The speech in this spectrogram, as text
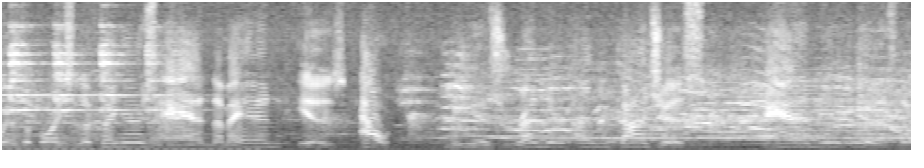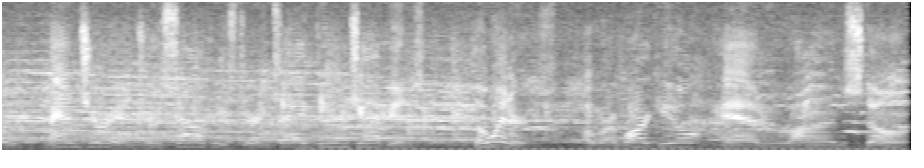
with the points of the fingers and the man is out. He is rendered unconscious. And it is the Manchurians, your Southeastern Tag Team Champions, the winners over Mark Hill and Ron Stone.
